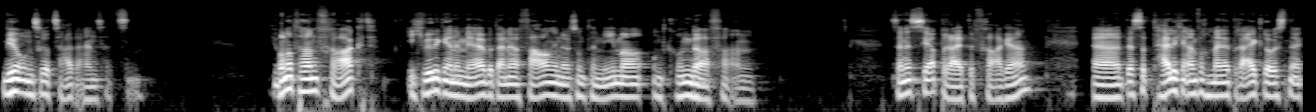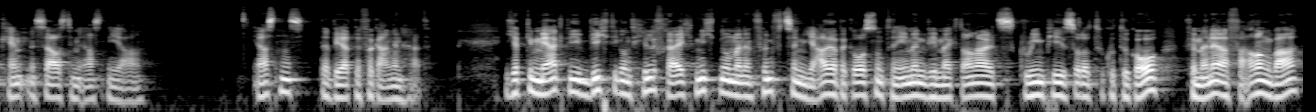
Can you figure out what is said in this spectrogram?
wir unsere Zeit einsetzen. Jonathan fragt, ich würde gerne mehr über deine Erfahrungen als Unternehmer und Gründer erfahren. Das ist eine sehr breite Frage. Äh, deshalb teile ich einfach meine drei größten Erkenntnisse aus dem ersten Jahr. Erstens der Wert der Vergangenheit. Ich habe gemerkt, wie wichtig und hilfreich nicht nur meine 15 Jahre bei großen Unternehmen wie McDonald's, Greenpeace oder Too Good To Go für meine Erfahrung war,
